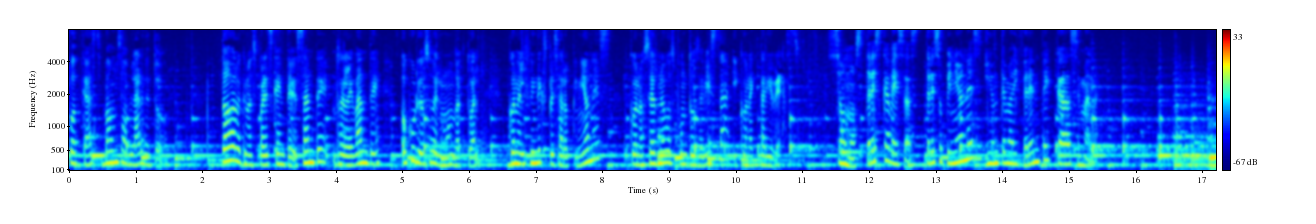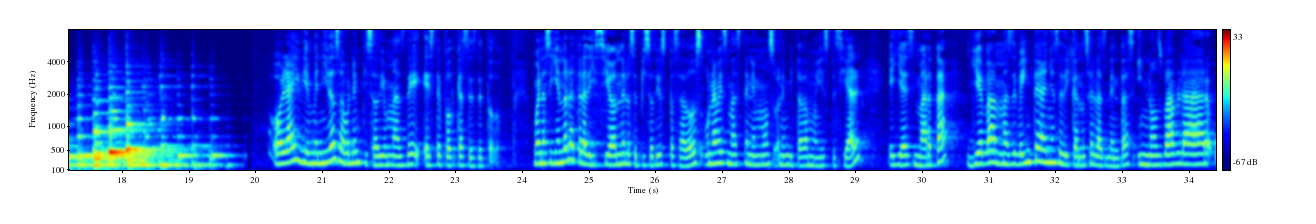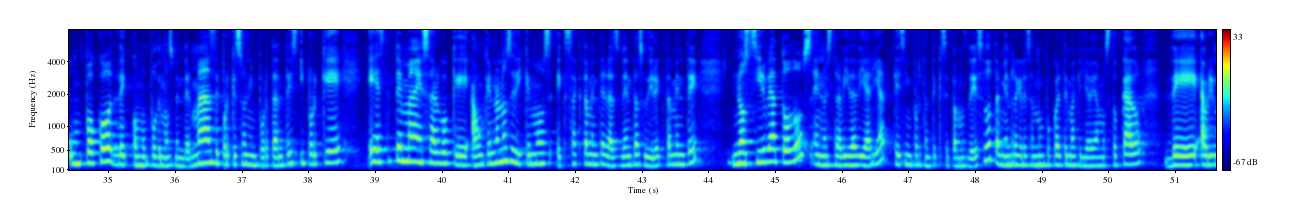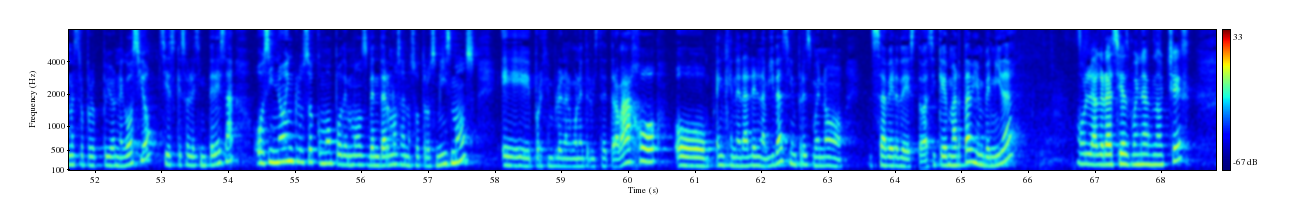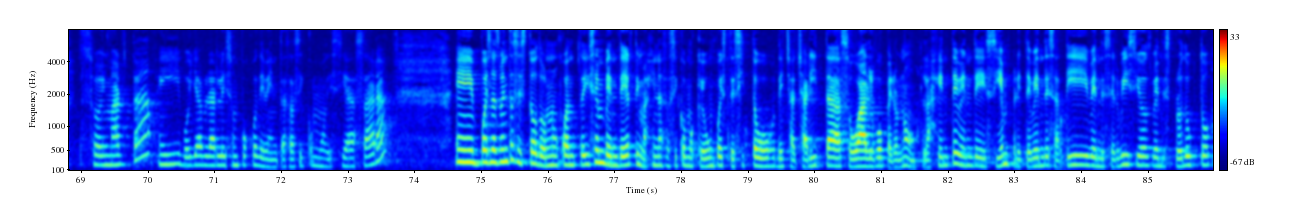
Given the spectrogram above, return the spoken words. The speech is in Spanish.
podcast vamos a hablar de todo. Todo lo que nos parezca interesante, relevante o curioso del mundo actual, con el fin de expresar opiniones, conocer nuevos puntos de vista y conectar ideas. Somos tres cabezas, tres opiniones y un tema diferente cada semana. Hola y bienvenidos a un episodio más de este podcast es de todo. Bueno, siguiendo la tradición de los episodios pasados, una vez más tenemos una invitada muy especial. Ella es Marta, lleva más de 20 años dedicándose a las ventas y nos va a hablar un poco de cómo podemos vender más, de por qué son importantes y por qué este tema es algo que, aunque no nos dediquemos exactamente a las ventas o directamente, nos sirve a todos en nuestra vida diaria, que es importante que sepamos de eso. También regresando un poco al tema que ya habíamos tocado, de abrir nuestro propio negocio, si es que eso les interesa, o si no, incluso cómo podemos vendernos a nosotros mismos, eh, por ejemplo, en alguna entrevista de trabajo o en general en la vida. Siempre es bueno saber de esto. Así que, Marta, bienvenida. Hola, gracias, buenas noches. Soy Marta y voy a hablarles un poco de ventas, así como decía Sara. Eh, pues las ventas es todo, ¿no? Cuando te dicen vender, te imaginas así como que un puestecito de chacharitas o algo, pero no, la gente vende siempre, te vendes a ti, vendes servicios, vendes producto,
